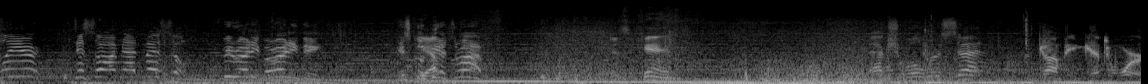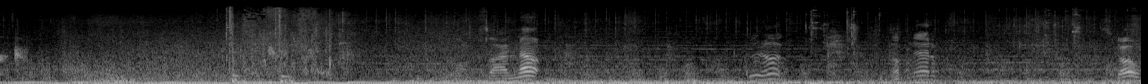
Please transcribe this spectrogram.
clear, disarm that missile. Be ready for anything. This could Yeah. be a trap. Yes, you can. Actual, we're set. Copy. Get to work. Sliding up. Good hook. Up and at him. Let's go.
